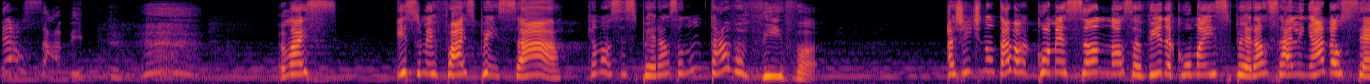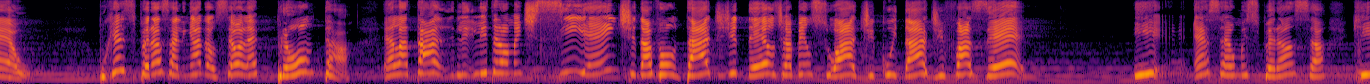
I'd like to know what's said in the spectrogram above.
Deus sabe. Mas isso me faz pensar que a nossa esperança não estava viva. A gente não estava começando nossa vida com uma esperança alinhada ao céu. Porque a esperança alinhada ao céu, ela é pronta. Ela está literalmente ciente da vontade de Deus de abençoar, de cuidar, de fazer. E essa é uma esperança que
